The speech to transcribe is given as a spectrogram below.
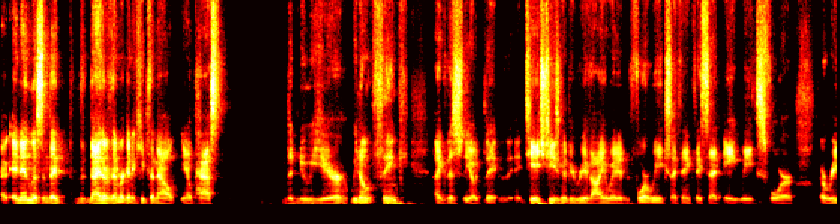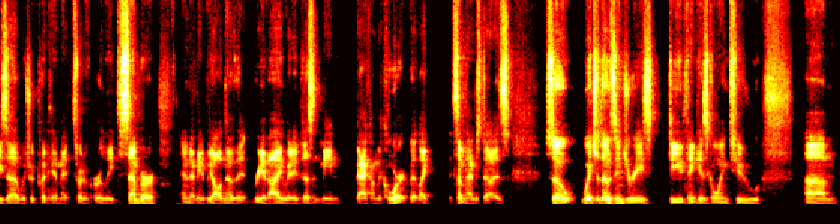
And then listen, they neither of them are going to keep them out, you know, past the new year. We don't think like this, you know, the, THT is going to be reevaluated in four weeks. I think they said eight weeks for Ariza, which would put him at sort of early December. And I mean, we all know that reevaluated doesn't mean back on the court, but like it sometimes does. So, which of those injuries do you think is going to um,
